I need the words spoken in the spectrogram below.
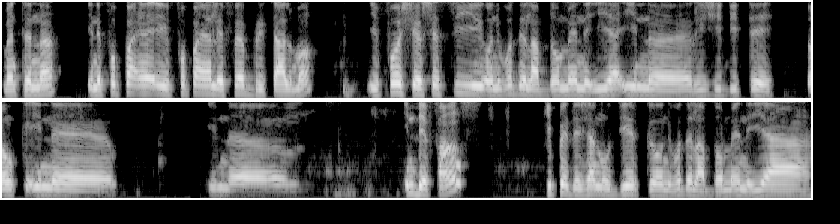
Maintenant, il ne faut pas, il faut pas le faire brutalement il faut chercher si au niveau de l'abdomen, il y a une euh, rigidité, donc une, euh, une, euh, une défense qui peut déjà nous dire qu'au niveau de l'abdomen, il y a,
